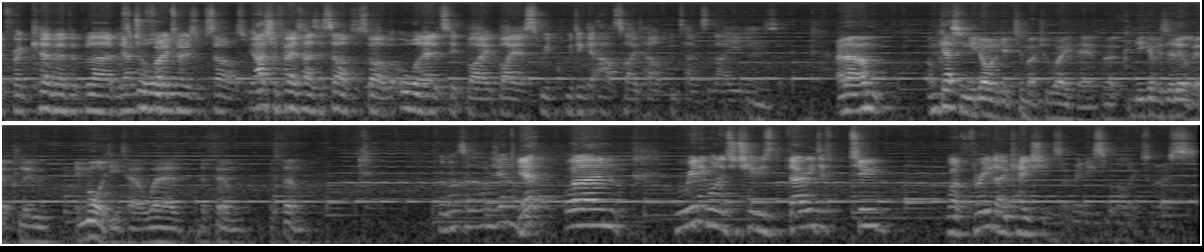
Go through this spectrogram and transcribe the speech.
the front cover, the blurb, the actual all, photos themselves. The actual photos themselves as well were all edited by, by us. We, we didn't get outside help in terms of that either. Mm. So. And I- I'm, I'm guessing you don't want to give too much away here, but could you give us a little bit of clue in more detail where the film was filmed? Do you want to answer that one, Jim? Yeah. Well, um, we really wanted to choose very diff- two, well, three locations that are really symbolic to us.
